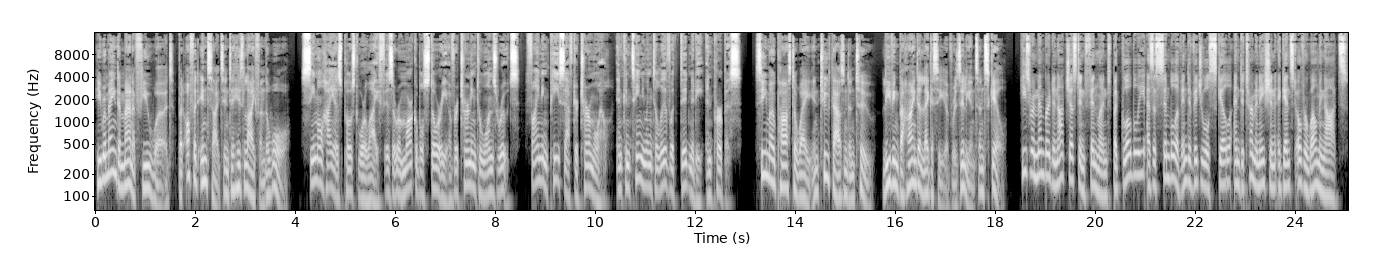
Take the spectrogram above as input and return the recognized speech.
He remained a man of few words but offered insights into his life and the war. Simo Häyhä's post-war life is a remarkable story of returning to one's roots, finding peace after turmoil, and continuing to live with dignity and purpose. Simo passed away in 2002, leaving behind a legacy of resilience and skill. He's remembered not just in Finland but globally as a symbol of individual skill and determination against overwhelming odds.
